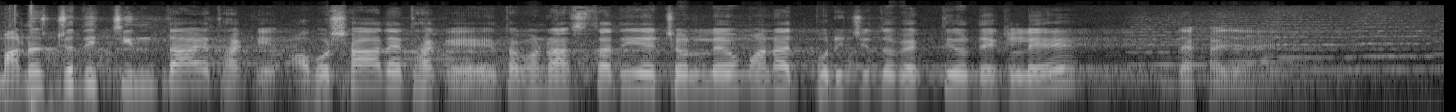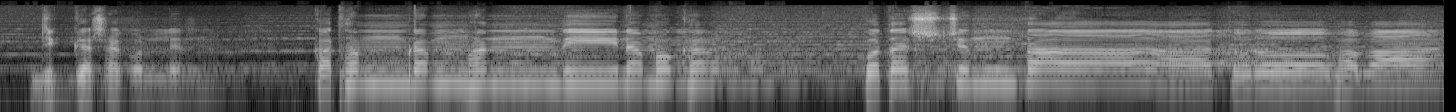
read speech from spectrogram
মানুষ যদি চিন্তায় থাকে, অবসাদে থাকে, তখন রাস্তা দিয়ে চললেও মানাজ পরিচিত ব্যক্তিও দেখলে দেখা যায় না। জিজ্ঞাসা করলেন, কথম ব্রহ্মণ দীনমুখ? কুতশ্চিন্তাতুরো ভবান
